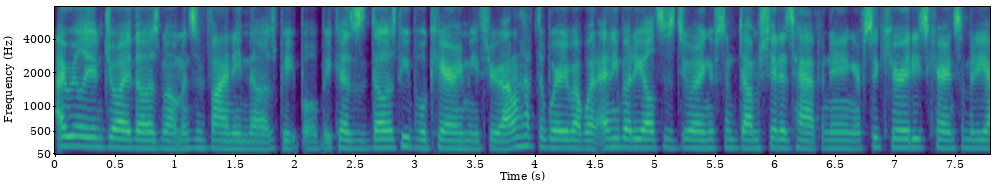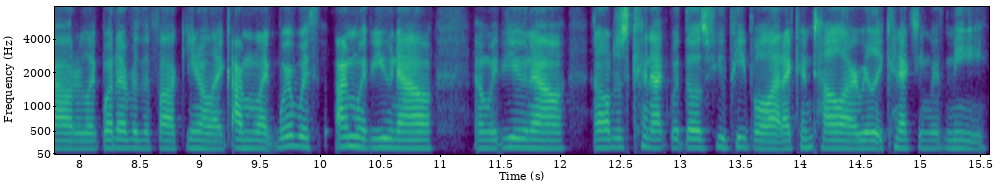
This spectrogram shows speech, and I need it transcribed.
I really enjoy those moments and finding those people because those people carry me through. I don't have to worry about what anybody else is doing, if some dumb shit is happening, if security's carrying somebody out or like whatever the fuck, you know, like I'm like, we're with, I'm with you now and with you now. And I'll just connect with those few people that I can tell are really connecting with me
